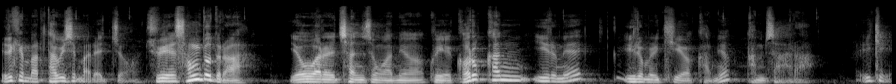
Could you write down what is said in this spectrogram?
이렇게 말 다윗이 말했죠. 주의 성도들아 여호와를 찬송하며 그의 거룩한 이름의 이름을 기억하며 감사하라. 이렇게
